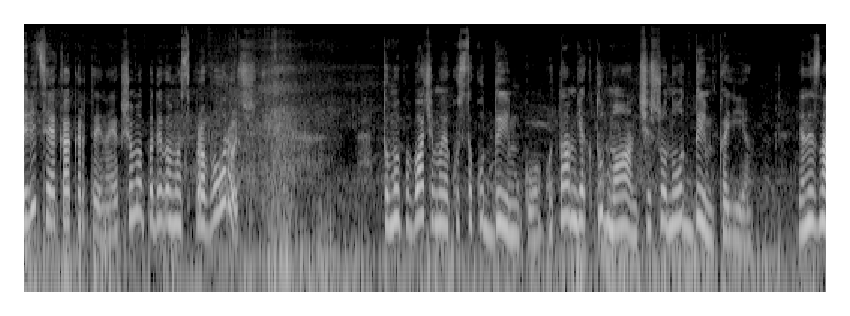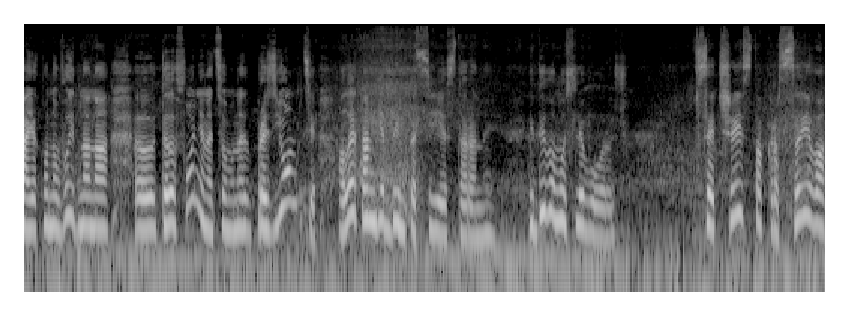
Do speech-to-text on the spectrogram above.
Подивіться, яка картина. Якщо ми подивимось праворуч, то ми побачимо якусь таку димку. От там як туман чи що, ну от димка є. Я не знаю, як воно видно на е, телефоні на цьому на при зйомці, але там є димка з цієї сторони. І дивимось ліворуч. Все чисто, красиво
